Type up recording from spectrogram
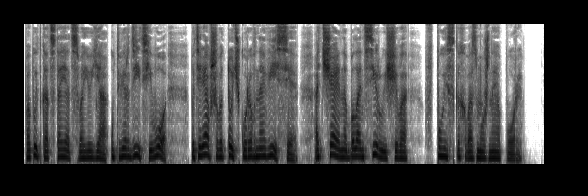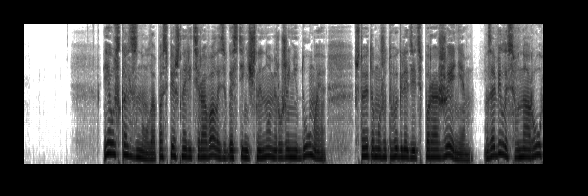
попытка отстоять свое «я», утвердить его, потерявшего точку равновесия, отчаянно балансирующего в поисках возможной опоры. Я ускользнула, поспешно ретировалась в гостиничный номер, уже не думая, что это может выглядеть поражением, забилась в нору,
